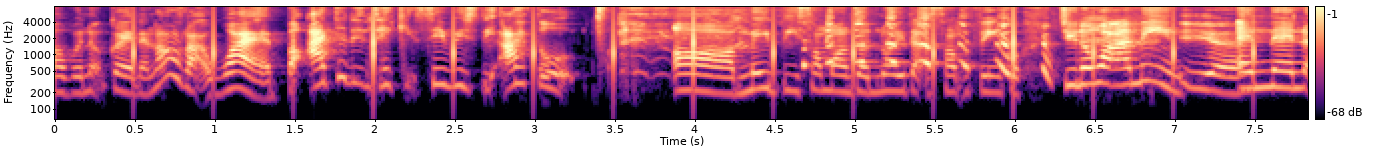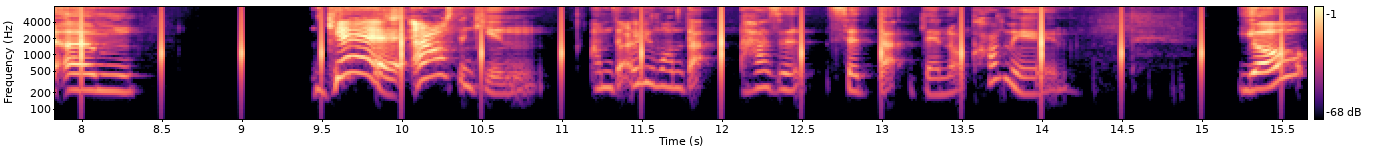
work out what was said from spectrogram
"Oh, we're not going," and I was like, "Why?" But I didn't take it seriously. I thought, "Oh, maybe someone's annoyed at something." Or, do you know what I mean? Yeah. And then, um, yeah, and I was thinking, I'm the only one that hasn't said that they're not coming. Yo,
